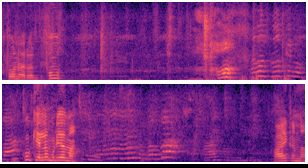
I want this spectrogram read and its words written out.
ஃபோன் வர வருது. போங்க. கூக்கி எல்லாம் முடியாதுமா ஹாய் கண்ணா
